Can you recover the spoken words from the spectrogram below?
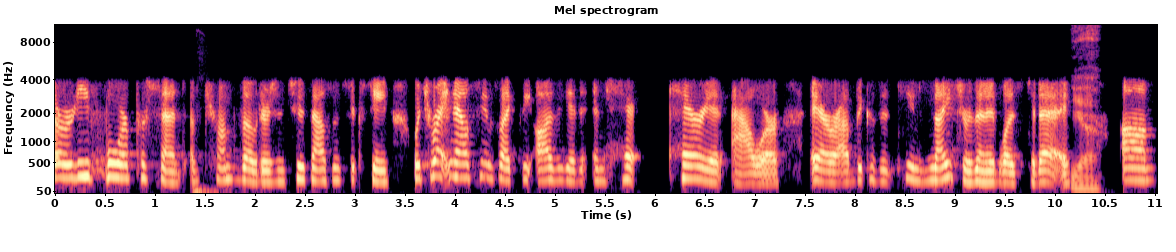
34% of Trump voters in 2016, which right now seems like the Ozzie and Harriet hour era because it seems nicer than it was today. Yeah. Um,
